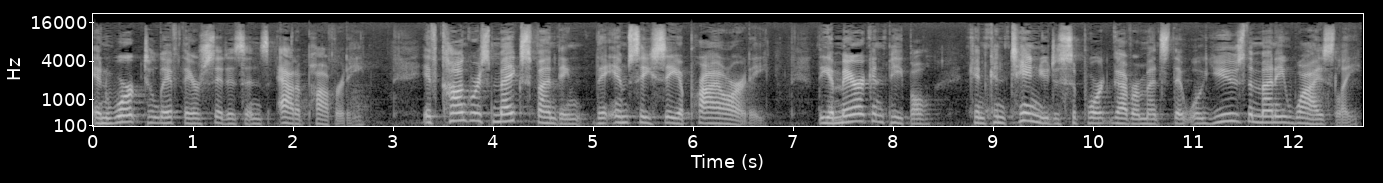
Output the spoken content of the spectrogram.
and work to lift their citizens out of poverty. If Congress makes funding the MCC a priority, the American people can continue to support governments that will use the money wisely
